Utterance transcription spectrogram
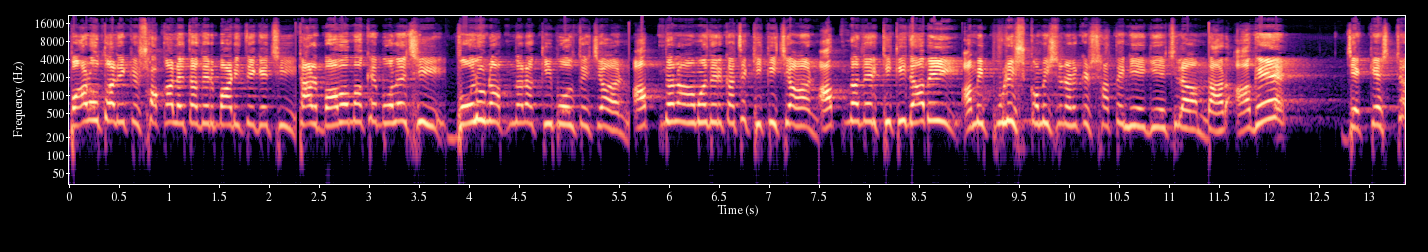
বারো তারিখে সকালে তাদের বাড়িতে গেছি। তার বাবা মাকে বলেছি, বলুন আপনারা কি বলতে চান? আপনারা আমাদের কাছে কি কি চান? আপনাদের কি কি দাবি? আমি পুলিশ কমিশনারকে সাথে নিয়ে গিয়েছিলাম। তার আগে যে কেসটা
